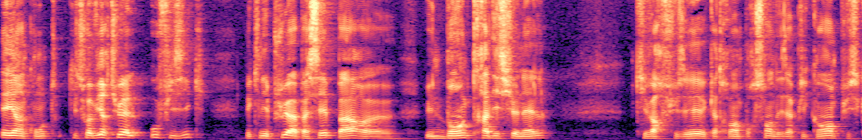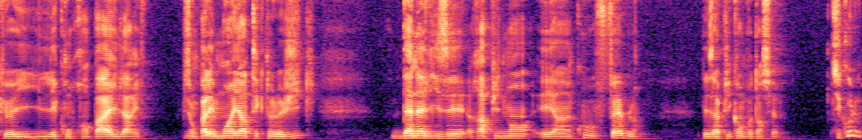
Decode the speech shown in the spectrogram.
ait un compte, qu'il soit virtuel ou physique, mais qui n'ait plus à passer par euh, une banque traditionnelle qui va refuser 80% des applicants puisqu'il ne les comprend pas, ils n'ont pas les moyens technologiques d'analyser rapidement et à un coût faible les applicants potentiels. C'est cool.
